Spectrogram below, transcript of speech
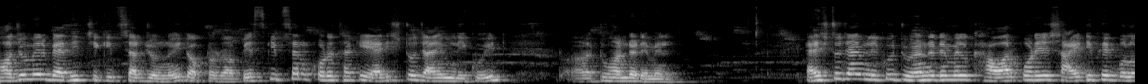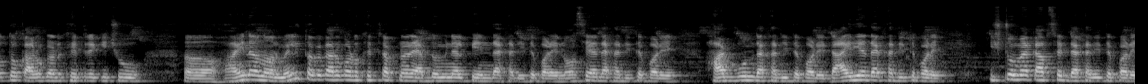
হজমের ব্যাধির চিকিৎসার জন্যই ডক্টররা প্রেসক্রিপশন করে থাকে Aristozyme liquid two hundred ML Aristozyme liquid two hundred ML খাওয়ার পরে সাইড ইফেক্ট বলতো, কারও কারও ক্ষেত্রে কিছু হয় না নর্মালি তবে কারও কারও ক্ষেত্রে আপনার অ্যাবডোমিনাল পেন দেখা দিতে পারে নসিয়া দেখা দিতে পারে হার্টবোন দেখা দিতে পারে ডায়রিয়া দেখা দিতে পারে স্টোম্যাক আপসেট দেখা দিতে পারে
